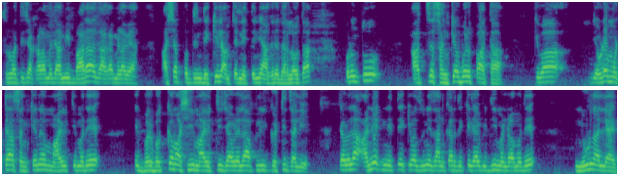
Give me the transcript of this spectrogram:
सुरुवातीच्या काळामध्ये आम्ही बारा जागा मिळाव्या अशा पद्धतीने देखील आमच्या नेत्यांनी आग्रह धरला होता. परंतु आजचं संख्याबळ पाहता किंवा एवढ्या मोठ्या संख्येनं महायुतीमध्ये एक भरभक्कम अशी महायुती ज्या वेळेला आपली गठीत झाली त्यावेळेला अनेक नेते किंवा जुने जाणकार देखील या विधिमंडळामध्ये निवडून आले आहेत.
